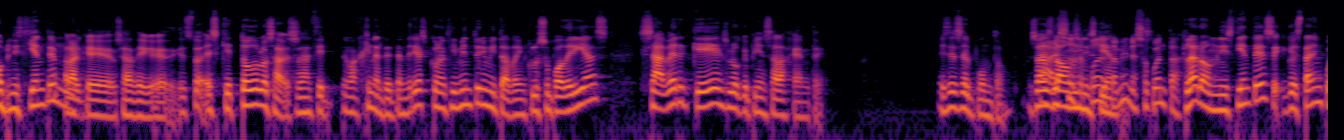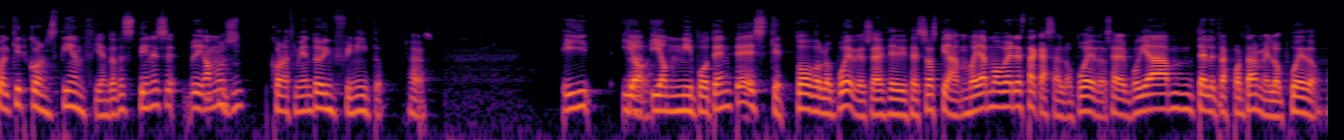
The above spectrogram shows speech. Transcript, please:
Omnisciente, para Mm. el que, o sea, de- esto es que todo lo sabes. O sea, es decir, imagínate, tendrías conocimiento ilimitado, incluso podrías saber qué es lo que piensa la gente. Ese es el punto. Esa Ah, es la eso se puede omnisciente. también, eso cuenta. Claro, omnisciente es que estar en cualquier conciencia. Entonces tienes, digamos, conocimiento infinito, ¿sabes? Y, y, Claro. y omnipotente es que todo lo puedes. O sea, es decir, dices, hostia, voy a mover esta casa, lo puedo. O sea, voy a teletransportarme, lo puedo.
